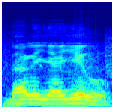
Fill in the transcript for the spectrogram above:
Dale, ya llego.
